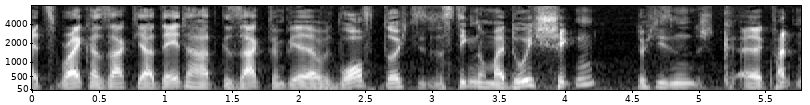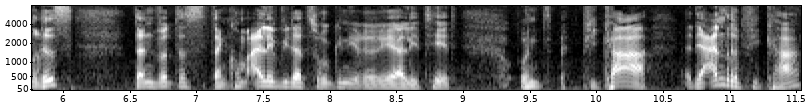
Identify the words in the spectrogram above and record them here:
als Riker sagt, ja, Data hat gesagt, wenn wir Worf durch dieses Ding nochmal durchschicken, durch diesen äh, Quantenriss, dann wird das, dann kommen alle wieder zurück in ihre Realität. Und Picard, äh, der andere Picard,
